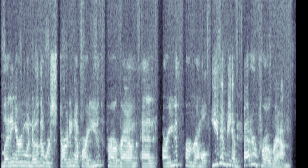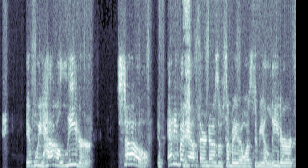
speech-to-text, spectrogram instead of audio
letting everyone know that we're starting up our youth program, and our youth program will even be a better program if we have a leader. So, if anybody out there knows of somebody that wants to be a leader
